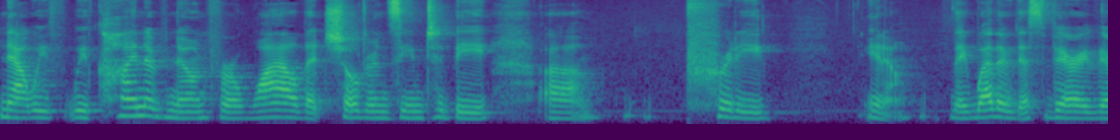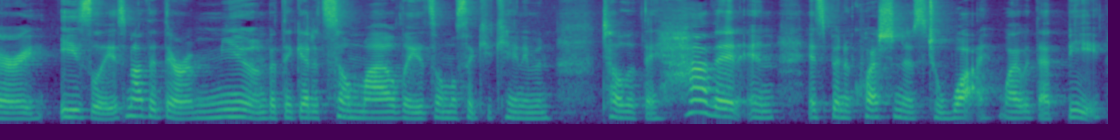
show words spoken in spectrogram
Now, we've, we've kind of known for a while that children seem to be um, pretty you know, they weather this very, very easily. It's not that they're immune, but they get it so mildly, it's almost like you can't even tell that they have it. And it's been a question as to why. Why would that be?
